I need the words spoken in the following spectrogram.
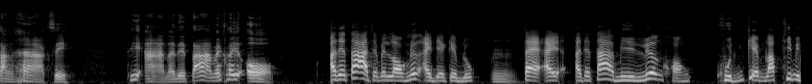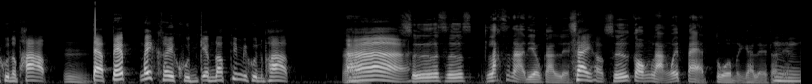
สั่งหากสิ ที่อ่านอาร์เตต้าไม่ค่อยออก อาร์เตต้าอาจจะเป็นรองเรื่องไอเดียเกมลุก อืม แต่ไออาร์เตต้ามีเรื่องของขุนเกมรับที่มีคุณภาพ อืม แต่เป๊ปไม่เคยขุนเกมรับที่มีคุณภาพอ่าอ่า ซื้อซื้อลักษณะเดียวกันเลย ใช่ครับ ซื้อกองหลังไว้ 8 ตัวเหมือนกันเลยตอนเนี้ยอืม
